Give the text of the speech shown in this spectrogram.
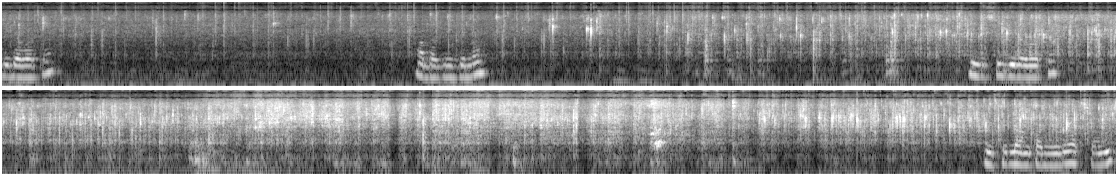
জিরা বাটা। আদা দিয়ে দিলাম। দিয়েছি জিরা বাটা দিয়েছি লঙ্কার গুঁড়ো এক চামচ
